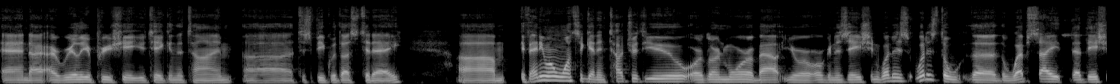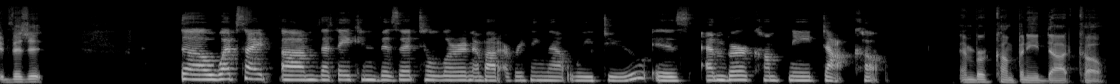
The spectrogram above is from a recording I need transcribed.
and I, I really appreciate you taking the time uh, to speak with us today. Um, if anyone wants to get in touch with you or learn more about your organization, what is what is the the, the website that they should visit? The website um, that they can visit to learn about everything that we do is embercompany.co. Embercompany.co.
